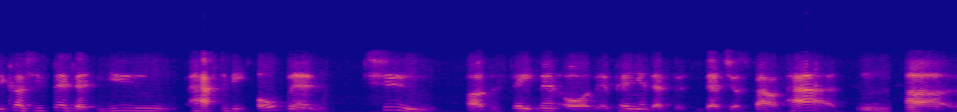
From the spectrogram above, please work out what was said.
because you said that you have to be open to uh, the statement or the opinion that the, that your spouse has, Mm. uh,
